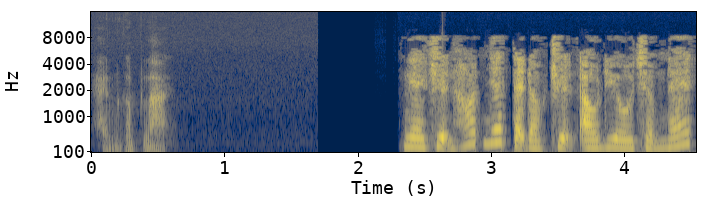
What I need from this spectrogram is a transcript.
Hẹn gặp lại. Nghe chuyện hot nhất tại đọc truyện audio.net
